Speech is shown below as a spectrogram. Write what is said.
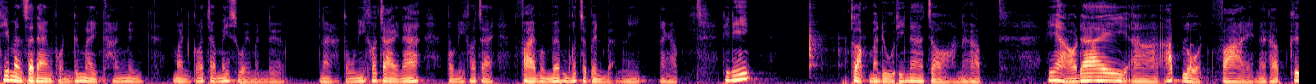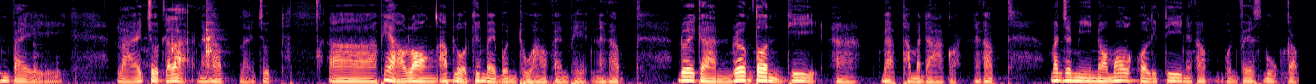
ที่มันแสดงผลขึ้นมาอีกครั้งหนึ่งมันก็จะไม่สวยเหมือนเดิมนะตรงนี้เข้าใจนะ ตรงนี้เข้าใจไฟล์บนเว็บมันก็จะเป็นแบบนี้นะครับ ทีนี้กลับมาดูที่หน้าจอนะครับ พี่หาวได้อัปโหลดไฟล์นะครับขึ้นไป หลายจุดแล้วล่ะนะครับ หลายจุดพี่หาวลองอัปโหลดขึ้นไปบน t o How Fanpage นะครับ ด้วยการเริ่มต้นที่แบบธรรมดาก่อนนะครับ มันจะมี normal quality นะครับ บน Facebook กับ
